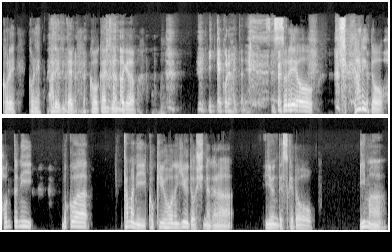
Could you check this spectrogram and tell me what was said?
これ、これ、あれみたいな、こう感じなんだけど、一回これ入ったね。それをしっかりと本当に僕はたまに呼吸法の誘導しながら言うんですけど、今、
